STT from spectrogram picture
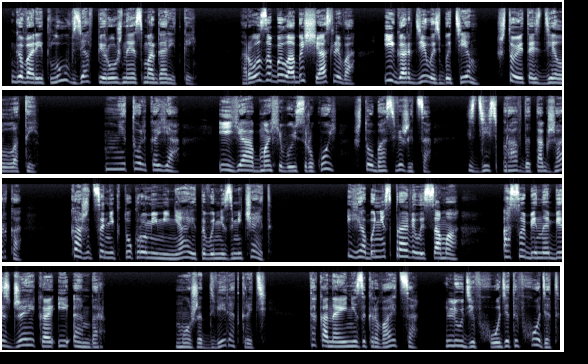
— говорит Лу, взяв пирожное с маргариткой. «Роза была бы счастлива и гордилась бы тем, что это сделала ты». «Не только я», и я обмахиваюсь рукой, чтобы освежиться. Здесь правда так жарко. Кажется, никто, кроме меня, этого не замечает. Я бы не справилась сама, особенно без Джейка и Эмбер. Может, дверь открыть? Так она и не закрывается. Люди входят и входят.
